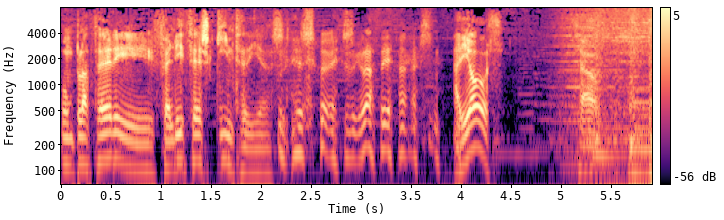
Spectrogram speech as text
Un placer y felices 15 días. Eso es, gracias. Adiós. Chao.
